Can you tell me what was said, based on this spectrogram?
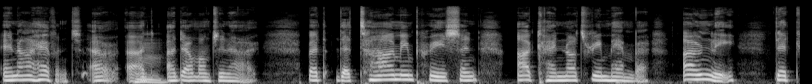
And I haven't. I, I, mm. I don't want to know. But the time in prison, I cannot remember. Only that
